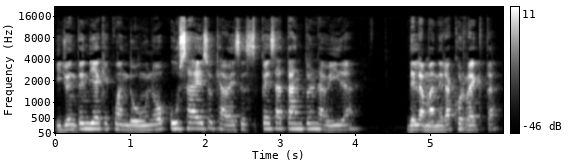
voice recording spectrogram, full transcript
Y yo entendía que cuando uno usa eso que a veces pesa tanto en la vida de la manera correcta,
